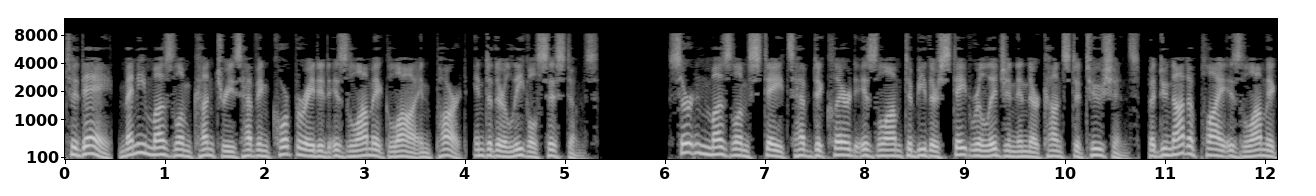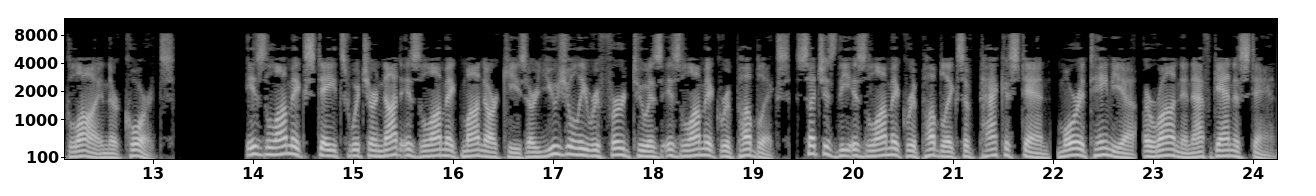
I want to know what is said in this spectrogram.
Today, many Muslim countries have incorporated Islamic law in part, into their legal systems. Certain Muslim states have declared Islam to be their state religion in their constitutions, but do not apply Islamic law in their courts. Islamic states which are not Islamic monarchies are usually referred to as Islamic republics, such as the Islamic republics of Pakistan, Mauritania, Iran and Afghanistan.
